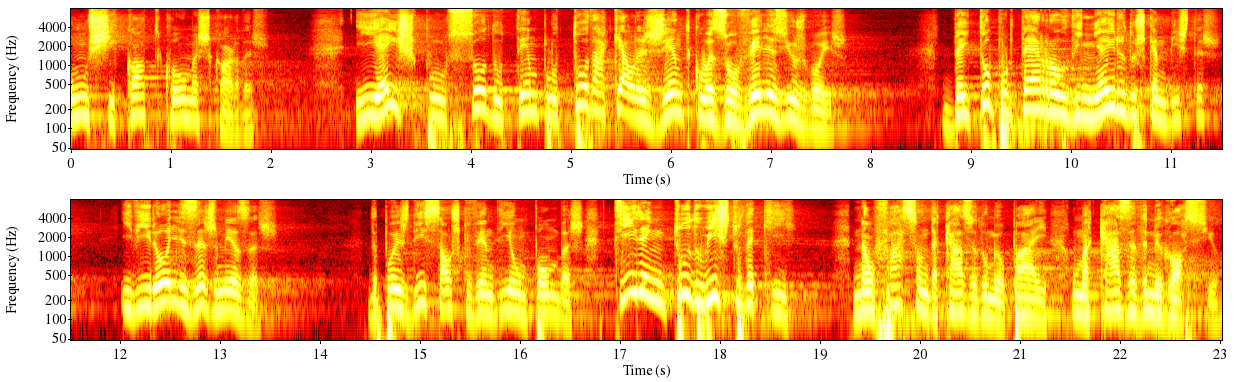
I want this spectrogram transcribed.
um chicote com umas cordas e expulsou do templo toda aquela gente com as ovelhas e os bois. Deitou por terra o dinheiro dos cambistas e virou-lhes as mesas. Depois disse aos que vendiam pombas: Tirem tudo isto daqui. Não façam da casa do meu pai uma casa de negócio.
